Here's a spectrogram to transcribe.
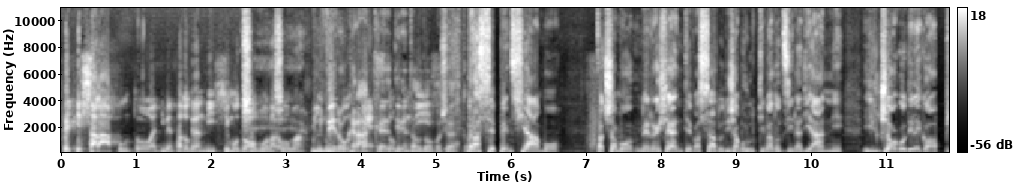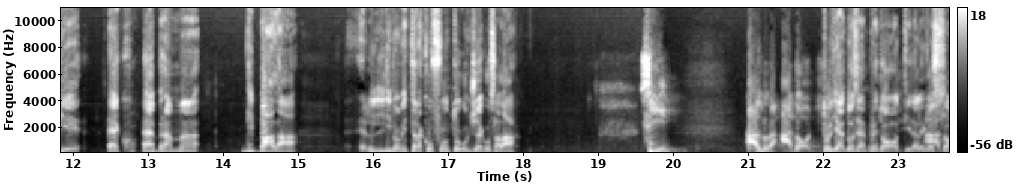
perché Salah appunto è diventato grandissimo dopo Sì, la sì. Roma. Il In un vero crack è diventato dopo, certo. Però se pensiamo, facciamo nel recente passato, diciamo l'ultima dozzina di anni, il gioco delle coppie, ecco, Ebram di Bala li può mettere a confronto con Geco Salà, Sì. Allora, ad oggi togliendo sempre Totti dalle ad classifiche,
